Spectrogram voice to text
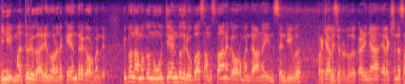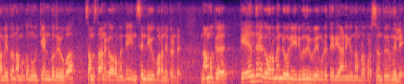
ഇനി മറ്റൊരു കാര്യം എന്ന് പറഞ്ഞാൽ കേന്ദ്ര ഗവൺമെന്റ് ഇപ്പം നമുക്ക് നൂറ്റി എൺപത് രൂപ സംസ്ഥാന ഗവൺമെന്റാണ് ഇൻസെന്റീവ് പ്രഖ്യാപിച്ചിട്ടുള്ളത്. കഴിഞ്ഞ ഇലക്ഷന്റെ സമയത്ത് നമുക്ക് നൂറ്റി എൺപത് രൂപ സംസ്ഥാന ഗവൺമെന്റ് ഇൻസെന്റീവ് പറഞ്ഞിട്ടുണ്ട്. നമുക്ക് കേന്ദ്ര ഗവൺമെന്റ് ഒരു ഇരുപത് രൂപയും കൂടി തരികയാണെങ്കിൽ നമ്മുടെ പ്രശ്നം തീർന്നില്ലേ?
